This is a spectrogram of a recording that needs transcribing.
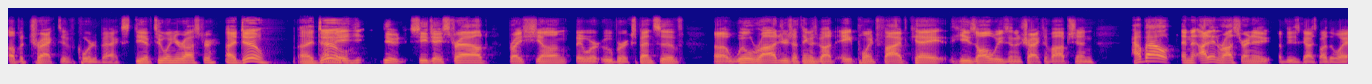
of attractive quarterbacks. Do you have two on your roster? I do, I do. I mean, dude, C.J. Stroud, Bryce Young, they were uber expensive. Uh, Will Rogers, I think, it was about 8.5K. He's always an attractive option. How about, and I didn't roster any of these guys, by the way,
